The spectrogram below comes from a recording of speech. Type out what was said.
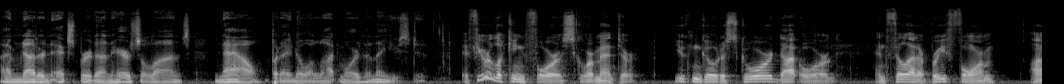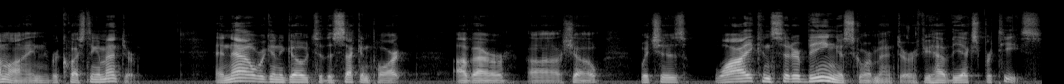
I'm not an expert on hair salons now, but I know a lot more than I used to. If you're looking for a SCORE mentor, you can go to score.org and fill out a brief form online requesting a mentor. And now we're going to go to the second part of our uh, show, which is why consider being a SCORE mentor if you have the expertise.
